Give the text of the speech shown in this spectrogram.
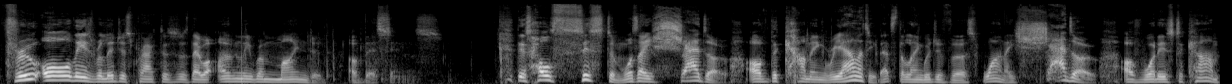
Through all these religious practices, they were only reminded of their sins. This whole system was a shadow of the coming reality. That's the language of verse 1, a shadow of what is to come.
